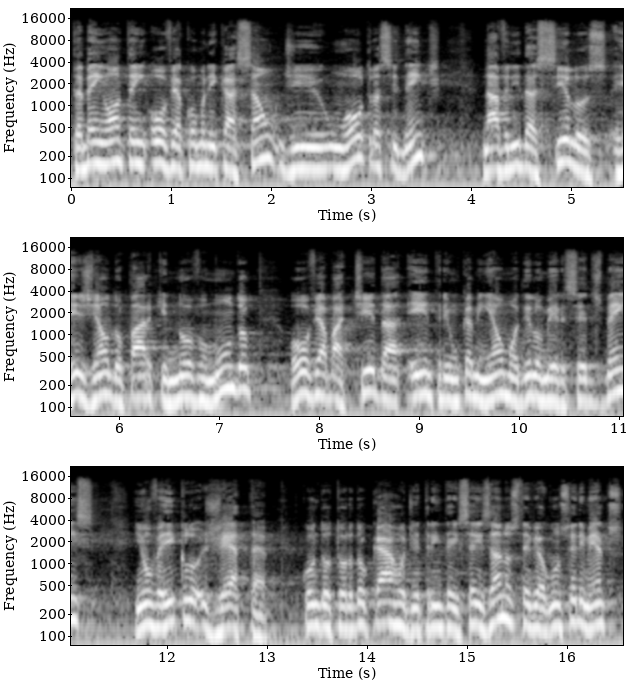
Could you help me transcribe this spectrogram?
Também ontem houve a comunicação de um outro acidente na Avenida Silos, região do Parque Novo Mundo, houve a batida entre um caminhão modelo Mercedes-Benz e um veículo Jetta. Condutor do carro, de 36 anos, teve alguns ferimentos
